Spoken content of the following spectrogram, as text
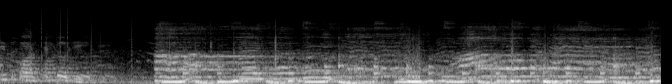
ਬਾਅਦ ਚ ਬੁਲਾ ਲੈਂਦੇ ਹਾਂ। ਅਹ ਕਮਲਜੀਤ ਕੌਰ ਸਿੱਧੂ ਜੀ ਇਧਰ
